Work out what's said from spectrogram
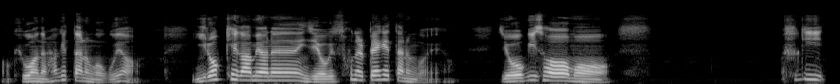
어, 교환을 하겠다는 거고요. 이렇게 가면은 이제 여기서 손을 빼겠다는 거예요. 여기서 뭐 흙이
